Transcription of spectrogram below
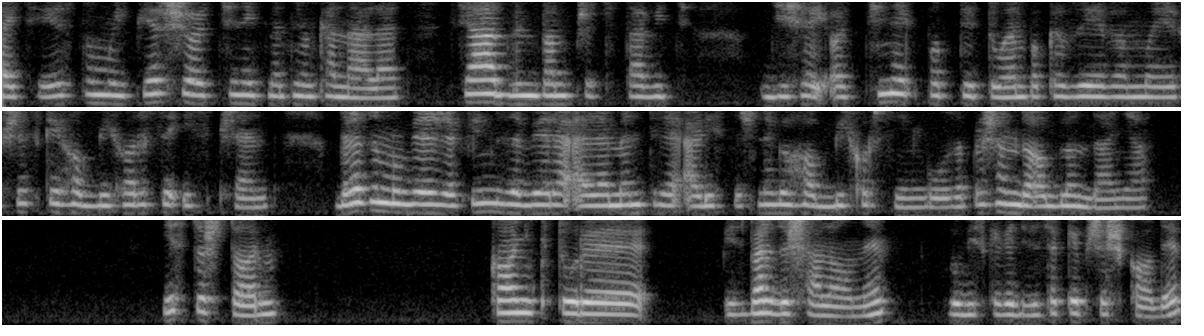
Witajcie, jest to mój pierwszy odcinek na tym kanale. Chciałabym Wam przedstawić dzisiaj odcinek pod tytułem Pokazuję Wam moje wszystkie hobby horsy i sprzęt. Od razu mówię, że film zawiera elementy realistycznego hobby horsingu. Zapraszam do oglądania. Jest to sztorm. Koń, który jest bardzo szalony, lubi skakać wysokie przeszkody.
